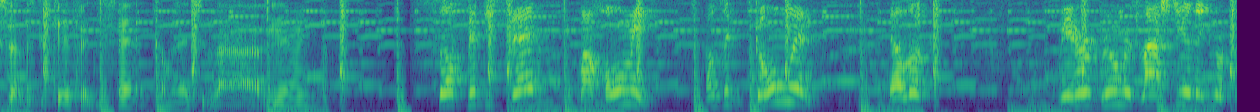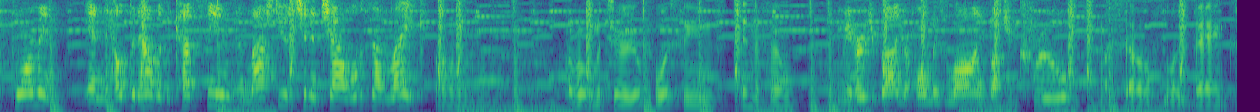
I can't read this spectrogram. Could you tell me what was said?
What's up, it's the kid 50 Cent coming at you live, you hear me? Sup, 50 Cent? My homie. How's it going? Now look, we heard rumors last year that you were performing and helping out with the cutscenes in last year's Chin and Chow. What was that like? Um, I wrote material for scenes in the film. We heard you brought your homies along, you brought your crew. Myself, Lloyd Banks,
